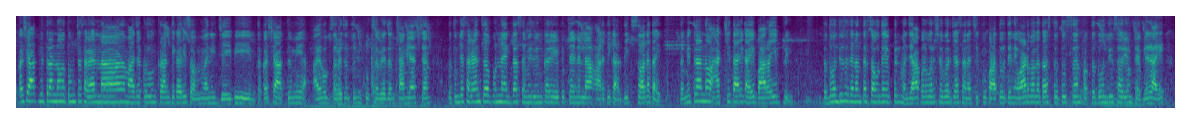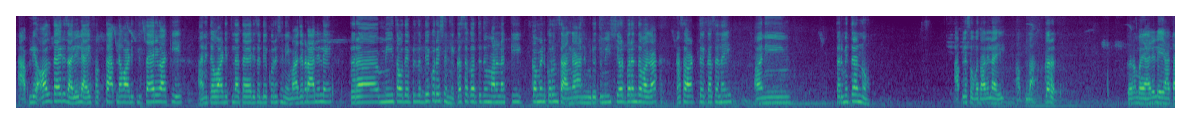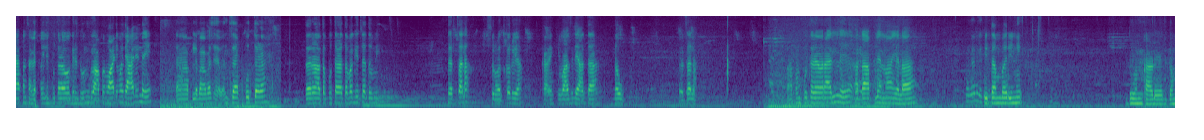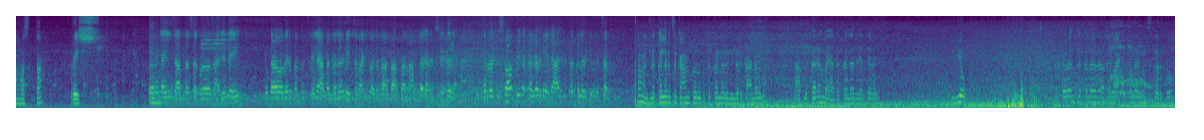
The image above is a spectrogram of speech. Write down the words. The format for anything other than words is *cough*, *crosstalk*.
तर कसे आहात मित्रांनो? तुमच्या सगळ्यांना माझ्याकडून क्रांतिकारी स्वाभिमानी जय भीम. तर कसे आहात तुम्ही? आय होप सगळेजण तुम्ही खूप सगळेजण चांगले असाल तर तुमच्या सगळ्यांचं पुन्हा एकदा समीर विनकर युट्यूब चॅनलला हार्दिक हार्दिक स्वागत आहे. तर मित्रांनो आजची तारीख आहे बारा एप्रिल. तर दोन दिवसाच्या नंतर चौदा एप्रिल म्हणजे आपण वर्षभर ज्या सणाची खूप आतुरतेने वाट बघत असतो तो सण फक्त दोन दिवसावर येऊन ठेवलेला आहे. आपली ऑल तयारी झालेली आहे फक्त आपल्या वाडीतली तयारी बाकी आहे. आणि त्या वाडीतल्या तयारीचं डेकोरेशन आहे माझ्याकडे आलेलं आहे. तर मी चौदा एप्रिलचं डेकोरेशन हे कसं करते तुम्ही मला नक्की कमेंट करून सांगा आणि व्हिडिओ तुम्ही शेवटपर्यंत बघा. कसा वाटतंय कसं नाही? आणि तर मित्रांनो आपल्यासोबत आलेला आहे आपला करण. करण भाई आलेले आहे. आता आपण सगळ्यात पहिले पुतळा वगैरे धुवून घेऊ. आपण वाडीमध्ये आलेलो आहे. तर आपल्या बाबासाहेबांचा पुतळा. तर आता पुतळा तर बघितला तुम्ही. तर चला सुरुवात करूया. कारण की वाजले आता नऊ. तर चला. आपण पुतळ्यावर आलेले. आता आपल्याला याला पितांबरीने धुवून काढू एकदम मस्त फ्रेश तर काही आता सगळं झालेलं आहे. पुतळा वगैरे पण धुतलेले आहे. आता कलर घ्यायचा बाकी होता. तर आता आपण आपल्या घरात शेजारी कलरचे शॉप आहे कलर घ्यायला आले तर कलर घेऊया. चला. आता म्हटलं कलरचं काम करू. तर कलर बिलर कालवला. तर आपले करण भाई आता कलर देते यो. करणचं कलर आता बाकी कलर मिक्स करतो.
